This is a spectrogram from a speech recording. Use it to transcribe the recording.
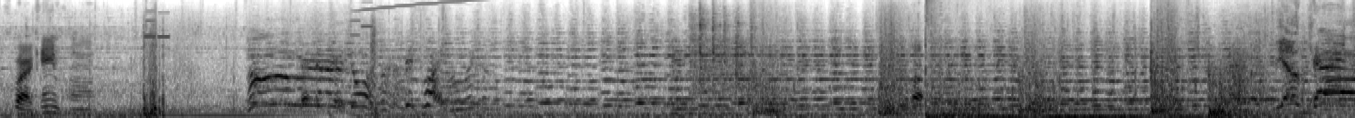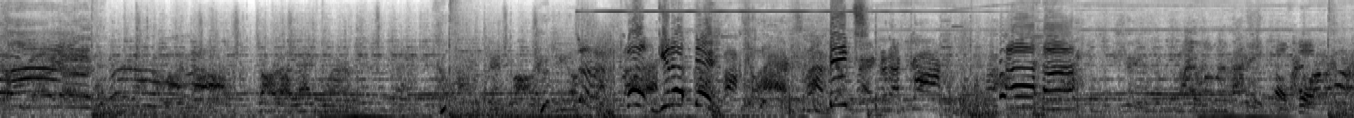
That's where I came from. This way! You can't hide! Fuck! Get up there! Bitch! Ah, oh fuck.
